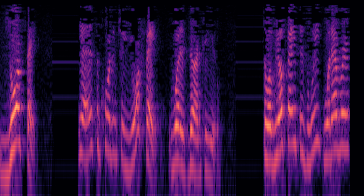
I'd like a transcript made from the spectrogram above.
your faith. Yeah, it's according to your faith what is done to you. So if your faith is weak, whatever,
